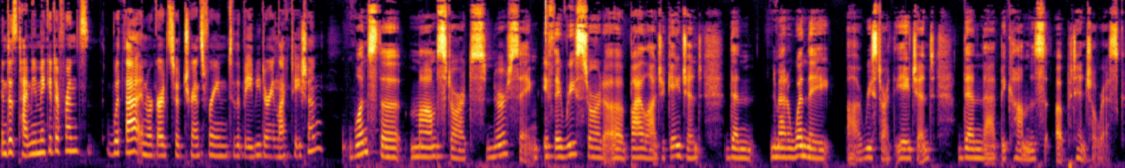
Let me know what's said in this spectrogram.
And does timing make a difference with that in regards to transferring to the baby during lactation? Once the mom starts nursing, if they restart a biologic agent, then no matter when they uh, restart the agent, then that becomes a potential risk.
